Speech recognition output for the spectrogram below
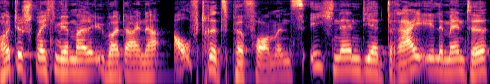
Heute sprechen wir mal über deine Auftrittsperformance. Ich nenne dir drei Elemente,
